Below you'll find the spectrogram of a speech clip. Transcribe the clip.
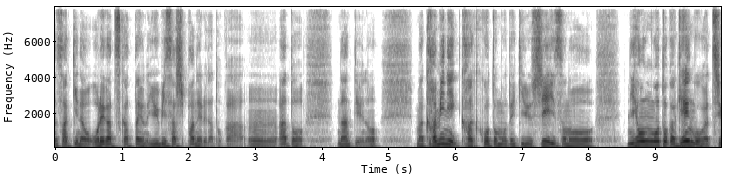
ん、さっきの俺が使ったような指差しパネルだとか、うん、あと何て言うの、まあ、紙に書くこともできるしその日本語とか言語が違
